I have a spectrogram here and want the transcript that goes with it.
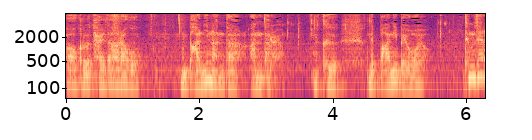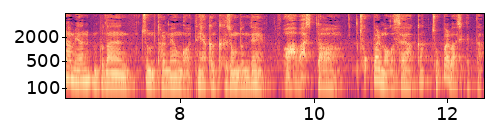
어 그리고 달달하고 안, 달, 안 달아요. 그 근데 많이 매워요. 틈새라면보다는 좀 덜 매운 것 같아. 약간 그 정도인데 와 맛있다. 족발 먹었어요 아까? 족발 맛있겠다.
